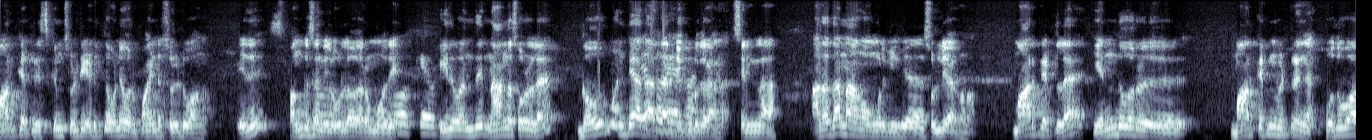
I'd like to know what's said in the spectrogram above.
மார்க்கெட் ரிஸ்க்னு சொல்லிட்டு எடுத்த உடனே ஒரு பாயிண்ட் சொல்லிடுவாங்க. இது பங்கு சந்தையில் உள்ள வரும்போதே. இது வந்து நாங்க சொல்லல கவர்மெண்ட்டே அதை அத்தாரிட்டி. கொடுக்குறாங்க. சரிங்களா? அதை தான் நாங்க உங்களுக்கு இங்க சொல்லி ஆகணும். மார்க்கெட்ல எந்த ஒரு மார்க்கெட்னு விட்டுருங்க. பொதுவா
